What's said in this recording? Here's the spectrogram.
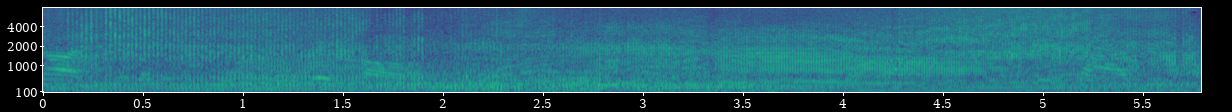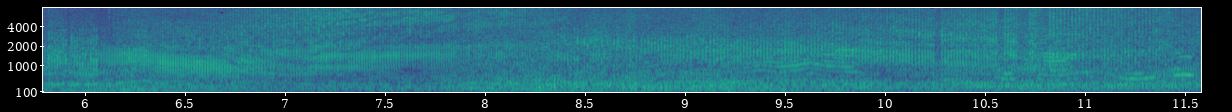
ด้านนี้ไม่ต่อด้านสนามสวยครับ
